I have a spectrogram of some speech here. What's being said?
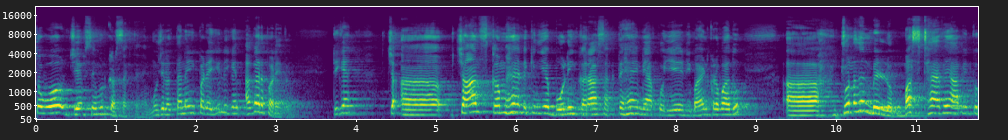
तो वो जेम्स सेमूर कर सकते हैं। मुझे लगता नहीं पड़ेगी, लेकिन अगर पड़े तो ठीक है? चांस कम है, लेकिन ये बॉलिंग करा सकते हैं। मैं आपको ये रिमाइंड करवा दूँ। जोनाथन मिल्लो मस्ट हैव है। आप इनको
